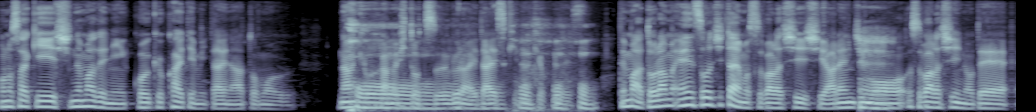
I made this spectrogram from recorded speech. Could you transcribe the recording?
この先死ぬまでにこういう曲書いてみたいなと思う何曲かの一つぐらい大好きな曲です。でまあドラム演奏自体も素晴らしいしアレンジも素晴らしいので、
